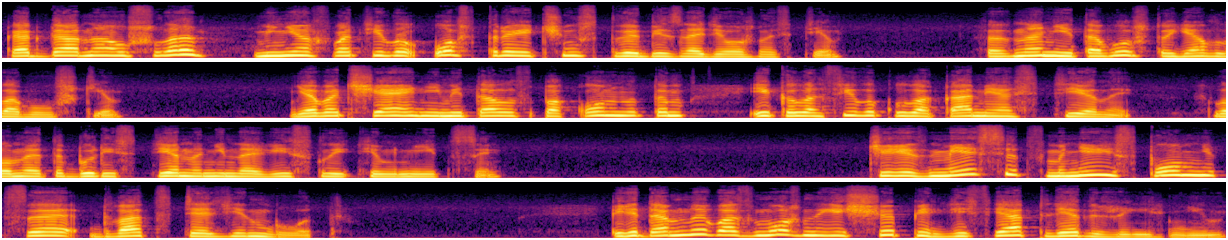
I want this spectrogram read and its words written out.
Когда она ушла, меня охватило острое чувство безнадежности — сознании того, что я в ловушке. Я в отчаянии металась по комнатам и колосила кулаками о стены, словно это были стены ненавистной темницы. Через месяц мне исполнится 21 год. Передо мной, возможно, еще 50 лет жизни.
